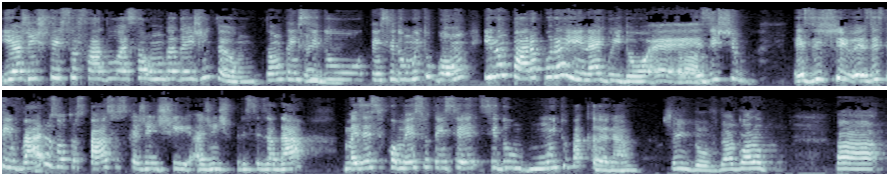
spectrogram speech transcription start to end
E a gente tem surfado essa onda desde então. Então tem sido, tem sido muito bom e não para por aí, né, Guido? É, claro. existe, existe, existem vários outros passos que a gente, a gente precisa dar, mas esse começo tem ser, sido muito bacana. Sem dúvida. Agora, a,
